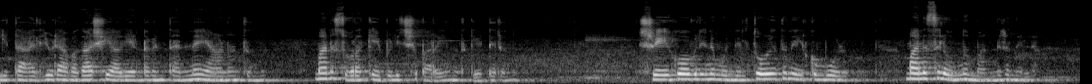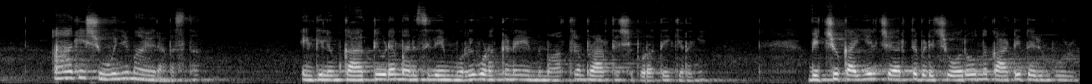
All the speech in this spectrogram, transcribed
ഈ താലിയുടെ അവകാശിയാകേണ്ടവൻ തന്നെയാണതെന്ന് മനസ്സുറക്കെ വിളിച്ചു പറയുന്നത് കേട്ടിരുന്നു. ശ്രീകോവിലിന് മുന്നിൽ തൊഴുതു നിൽക്കുമ്പോഴും മനസ്സിലൊന്നും വന്നിരുന്നില്ല. ആകെ ശൂന്യമായൊരവസ്ഥ. എങ്കിലും കാർത്തിയുടെ മനസ്സിലെ മുറിവുണക്കണേ എന്ന് മാത്രം പ്രാർത്ഥിച്ച് പുറത്തേക്കിറങ്ങി. വിച്ചു കയ്യിൽ ചേർത്ത് പിടിച്ച് ഓരോന്ന് കാട്ടിത്തരുമ്പോഴും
